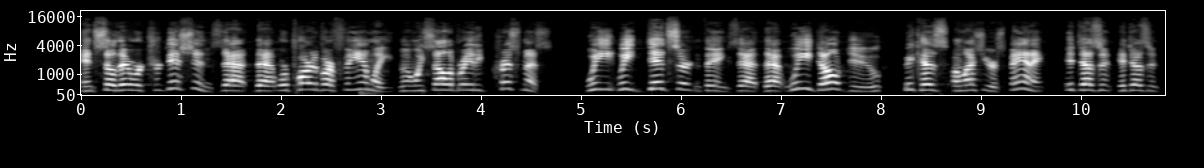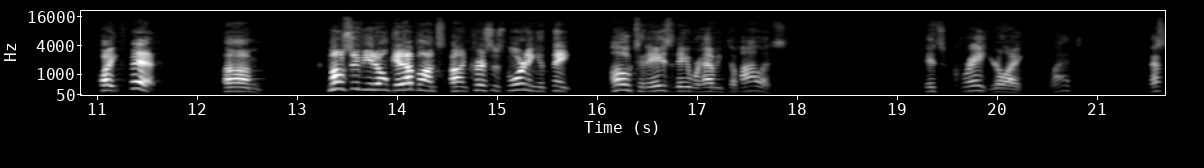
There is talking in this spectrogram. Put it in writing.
And so there were traditions that, that were part of our family when we celebrated Christmas. We, we did certain things that, that we don't do because unless you're Hispanic, it doesn't, it doesn't quite fit. Um, most of you don't get up on, on Christmas morning and think, oh, today's the day we're having tamales. It's great. You're like, what? That's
